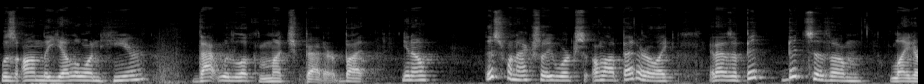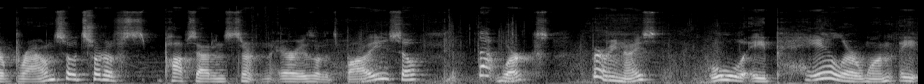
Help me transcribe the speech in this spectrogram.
was on the yellow one here that would look much better. But you know this one actually works a lot better. Like it has a bit bits of um lighter brown so it sort of pops out in certain areas of its body. So that works. Very nice. Ooh, a paler one. A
